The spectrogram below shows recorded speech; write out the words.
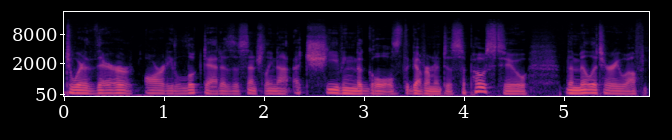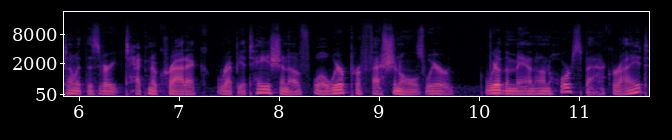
to where they're already looked at as essentially not achieving the goals the government is supposed to, the military will often come with this very technocratic reputation of, well, we're professionals, we're we're the man on horseback, right?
